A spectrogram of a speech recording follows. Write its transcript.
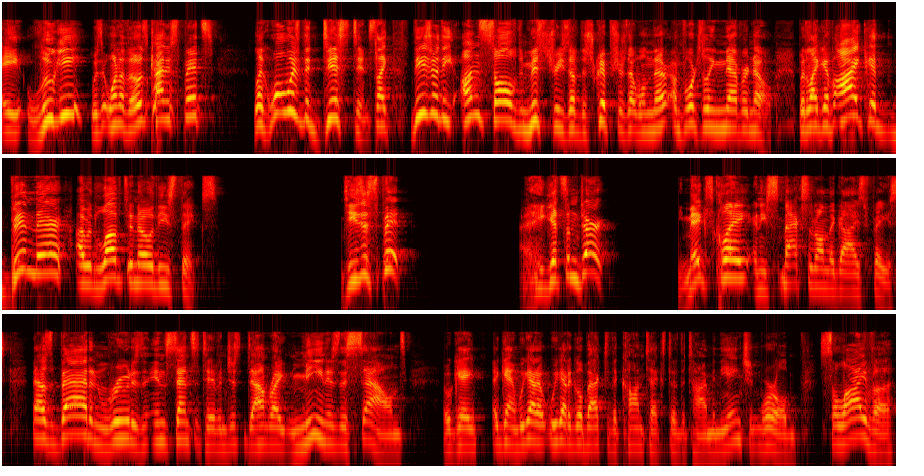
a loogie? Was it one of those kind of spits? Like, what was the distance? Like, these are the unsolved mysteries of the scriptures that we'll unfortunately never know. But, like, if I could been there, I would love to know these things. Jesus spit, and he gets some dirt. He makes clay and he smacks it on the guy's face. Now, as bad and rude as insensitive and just downright mean as this sounds, okay, again, we gotta, we gotta go back to the context of the time. In the ancient world, saliva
